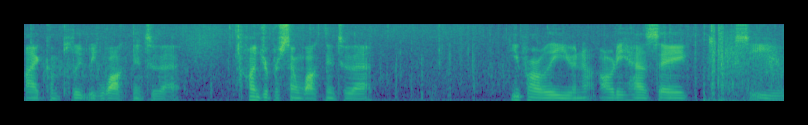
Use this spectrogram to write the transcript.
I completely walked into that. 100% walked into that. He probably even already has a see you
